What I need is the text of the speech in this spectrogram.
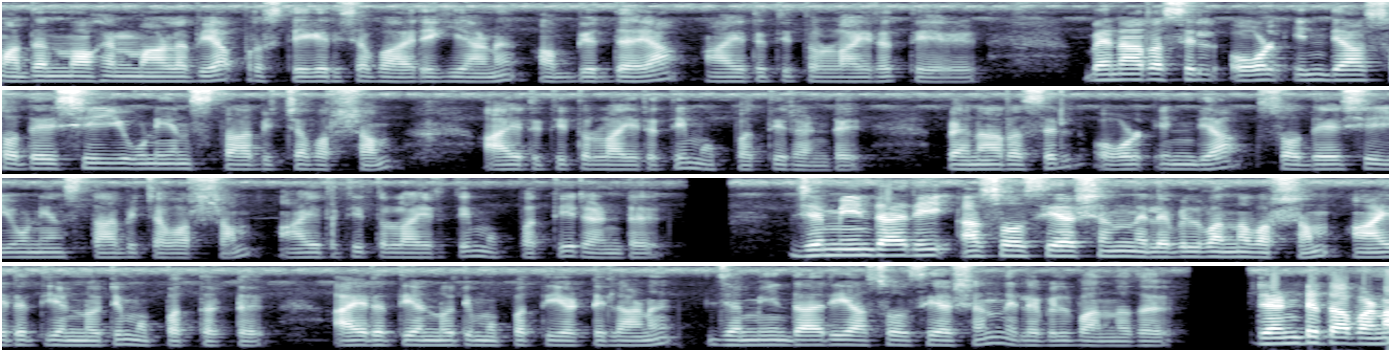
മദൻ മോഹൻ മാളവ്യ പ്രസിദ്ധീകരിച്ച വാരികയാണ് അഭ്യുദയ ആയിരത്തി തൊള്ളായിരത്തി ഏഴ്. ബനാറസിൽ ഓൾ ഇന്ത്യ സ്വദേശി യൂണിയൻ സ്ഥാപിച്ച വർഷം ആയിരത്തി തൊള്ളായിരത്തി മുപ്പത്തി രണ്ട് ബനാറസിൽ ഓൾ ഇന്ത്യ സ്വദേശി യൂണിയൻ സ്ഥാപിച്ച വർഷം ആയിരത്തി തൊള്ളായിരത്തി മുപ്പത്തി രണ്ട് ജമീന്ദാരി അസോസിയേഷൻ നിലവിൽ വന്ന വർഷം ആയിരത്തി എണ്ണൂറ്റി മുപ്പത്തെട്ട് ആയിരത്തി എണ്ണൂറ്റി മുപ്പത്തി എട്ടിലാണ് ജമീന്ദാരി അസോസിയേഷൻ നിലവിൽ വന്നത്. രണ്ട് തവണ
